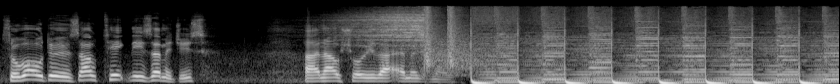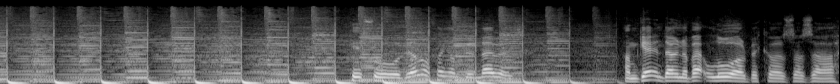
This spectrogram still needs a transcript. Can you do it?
So what I'll do is I'll take these images and I'll show you that image now. Okay, so the other thing I'm doing now is I'm getting down a bit lower because there's a,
